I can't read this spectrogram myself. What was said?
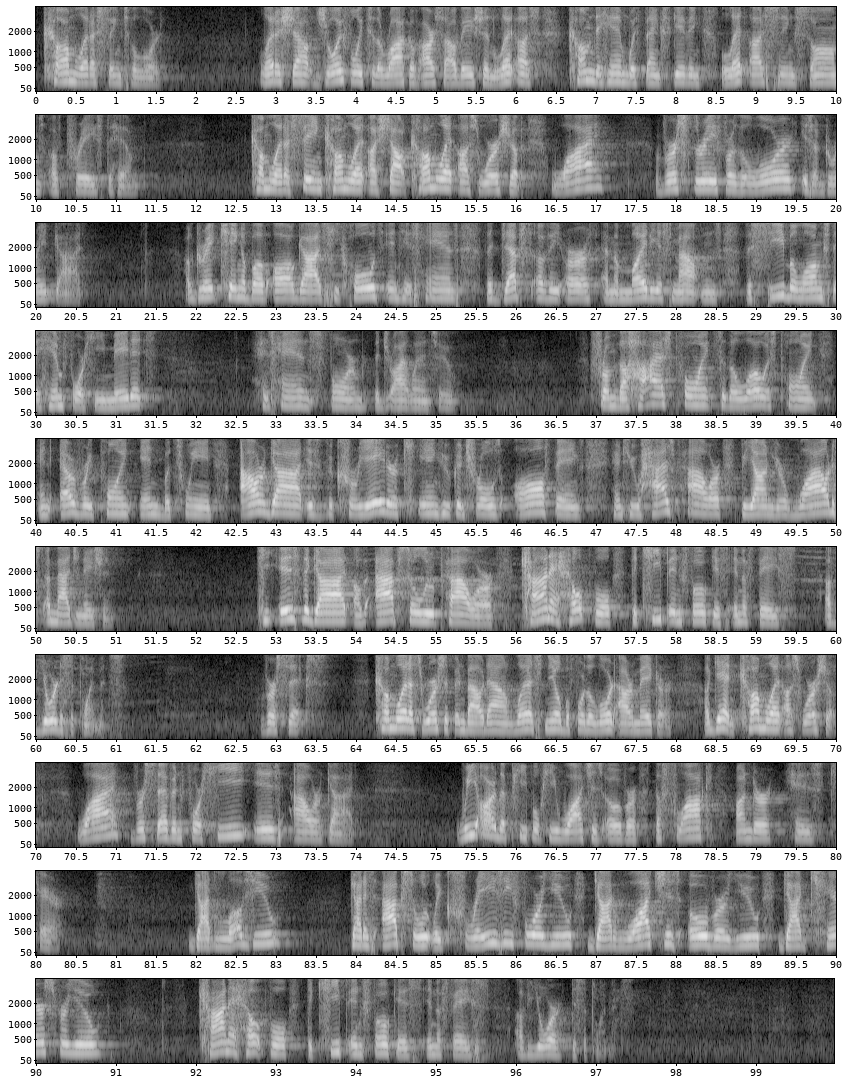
come, let us sing to the Lord. Let us shout joyfully to the rock of our salvation. Let us come to him with thanksgiving. Let us sing psalms of praise to him. Come, let us sing. Come, let us shout. Come, let us worship. Why? Verse 3 For the Lord is a great God a great king above all gods. He holds in his hands the depths of the earth and the mightiest mountains. The sea belongs to him, for he made it. His hands formed the dry land too. From the highest point to the lowest point and every point in between, our God is the creator king who controls all things and who has power beyond your wildest imagination. He is the God of absolute power, kind of helpful to keep in focus in the face of your disappointments. Verse 6 Come, let us worship and bow down. Let us kneel before the Lord our Maker. Again, come, let us worship. Why? Verse 7 For he is our God. We are the people he watches over, the flock under his care. God loves you. God is absolutely crazy for you. God watches over you. God cares for you. Kind of helpful to keep in focus in the face of your disappointments.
